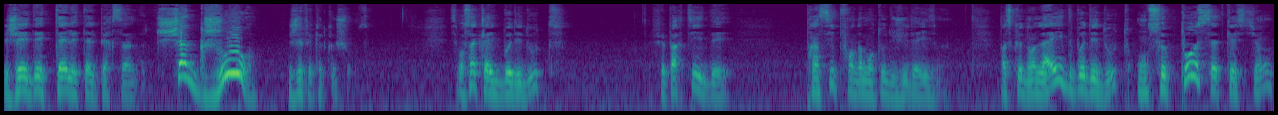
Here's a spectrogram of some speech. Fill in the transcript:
J'ai aidé telle et telle personne. Chaque jour, j'ai fait quelque chose. C'est pour ça que l'aide des doutes fait partie des principes fondamentaux du judaïsme. Parce que dans l'Aïd des doutes, on se pose cette question,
